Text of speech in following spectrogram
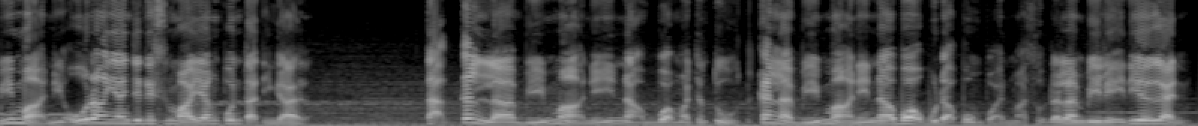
Bima ni orang yang jenis semayang pun tak tinggal. Takkanlah Bima ni nak buat macam tu. Takkanlah Bima ni nak bawa budak perempuan masuk dalam bilik dia kan.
